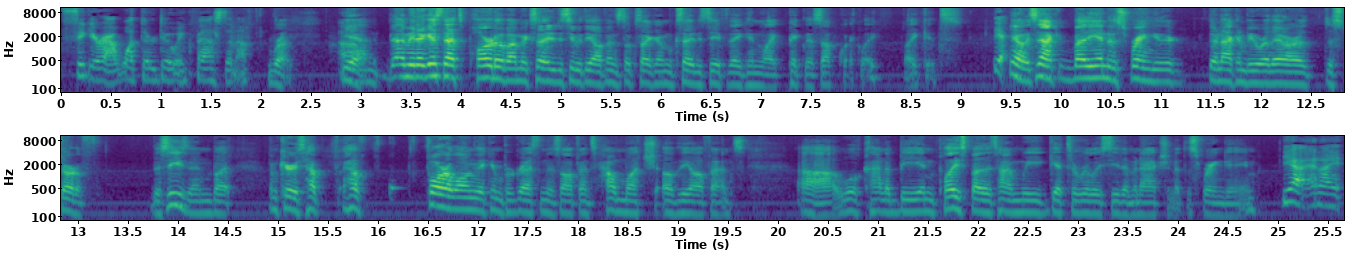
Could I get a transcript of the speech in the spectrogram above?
figure out what they're doing fast enough. right. Yeah, Um, I mean, I guess that's part of. I'm excited to see what the offense looks like. I'm excited to see if they can like pick this up quickly. Like it's, Yeah. you know, it's not by the end of the spring. They're they're not going to be where they are at the start of the season. But I'm curious how how far along they can progress in this offense. How much of the offense uh, will kind of be in place by the time we get to really see them in action at the spring game. Yeah, and I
